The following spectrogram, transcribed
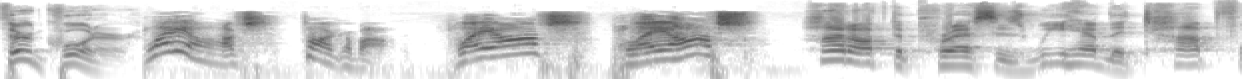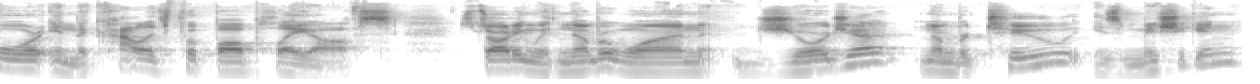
Third quarter. Playoffs? Talk about playoffs? Playoffs? Hot off the presses, we have the top four in the college football playoffs. Starting with number one, Georgia. Number two is Michigan.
